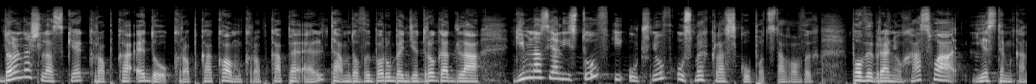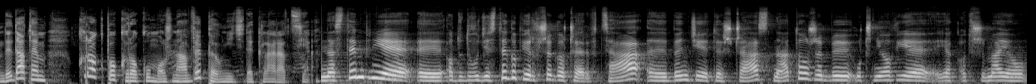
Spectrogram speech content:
dolnośląskie.edu.com.pl. Tam do wyboru będzie droga dla gimnazjalistów i uczniów ósmych klas szkół podstawowych. Po wybraniu hasła Jestem kandydatem, krok po kroku można wypełnić deklarację. Następnie y, od 21 czerwca y, będzie też czas na to, żeby uczniowie, jak otrzymają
